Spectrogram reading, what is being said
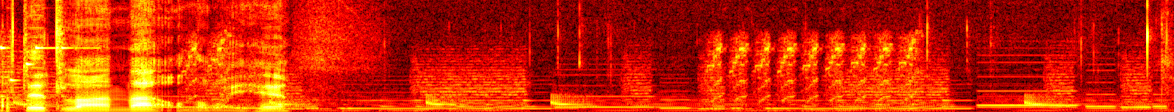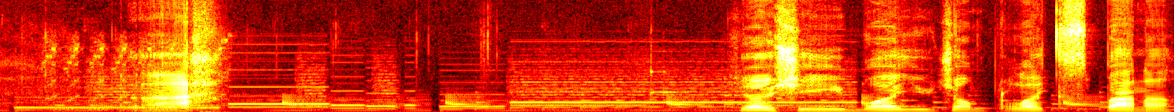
I did learn that on the way here. Ah! Yoshi, why you jump like Spanner?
